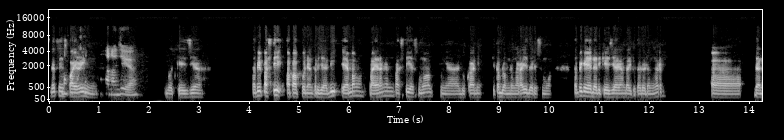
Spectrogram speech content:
That's inspiring Makan aja ya. buat Kezia. Tapi pasti apa pun yang terjadi, ya emang pelayanan kan pasti ya semua punya duka nih. Kita belum dengar aja dari semua. Tapi kayak dari Kezia yang tadi kita udah denger, eh, dan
